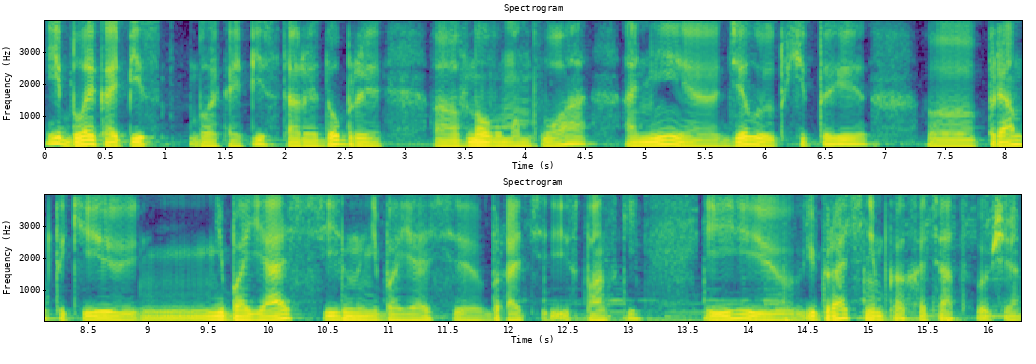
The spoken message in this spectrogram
И Black Eyed Peas, Black Eyed Peas, старые добрые, э, в новом амплуа, они делают хиты, прям такие, не боясь, сильно не боясь брать испанский и играть с ним как хотят вообще.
